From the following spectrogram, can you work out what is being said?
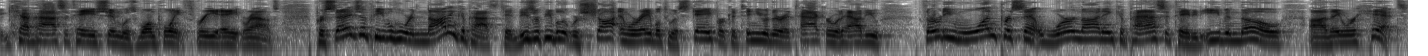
Capacitation was 1.38 rounds. Percentage of people who were not incapacitated, these are people that were shot and were able to escape or continue their attack or what have you. 31% were not incapacitated even though uh, they were hit.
